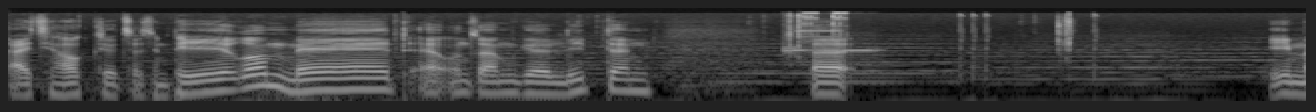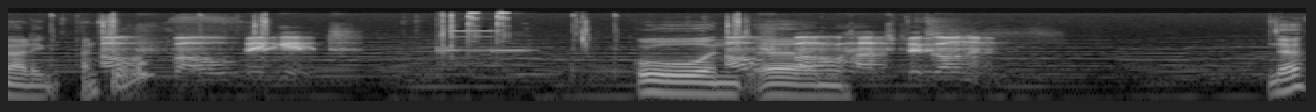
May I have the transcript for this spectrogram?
Da ist die Hauptkürze das Imperium mit äh, unserem geliebten äh, ehemaligen Anführer. Aufbau beginnt. Und Aufbau ähm, hat begonnen. ne?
